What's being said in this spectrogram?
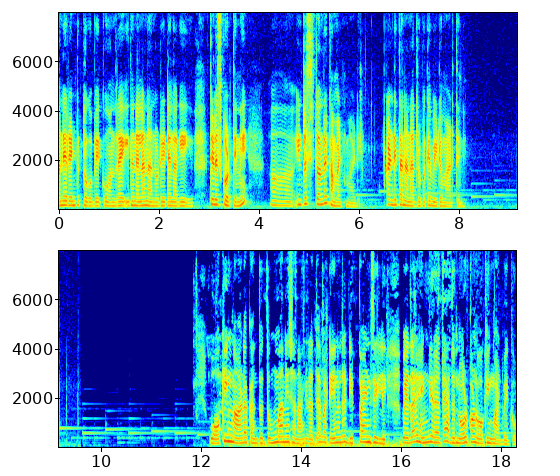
ಮನೆ ರೆಂಟಿಗೆ ತೊಗೋಬೇಕು? ಅಂದರೆ ಇದನ್ನೆಲ್ಲ ನಾನು ಡೀಟೇಲಾಗಿ ತಿಳಿಸ್ಕೊಡ್ತೀನಿ. ಇಂಟ್ರೆಸ್ಟ್ ಇತ್ತು ಅಂದರೆ ಕಮೆಂಟ್ ಮಾಡಿ. ಖಂಡಿತ ನಾನು ಅದ್ರ ಬಗ್ಗೆ ವಿಡಿಯೋ ಮಾಡ್ತೀನಿ. ವಾಕಿಂಗ್ ಮಾಡೋಕ್ಕಂತೂ ತುಂಬಾ ಚೆನ್ನಾಗಿರುತ್ತೆ, ಬಟ್ ಏನಂದರೆ ಡಿಪೆಂಡ್ಸ್ ಇಲ್ಲಿ. ವೆದರ್ ಹೆಂಗಿರುತ್ತೆ ಅದನ್ನ ನೋಡ್ಕೊಂಡು ವಾಕಿಂಗ್ ಮಾಡಬೇಕು.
